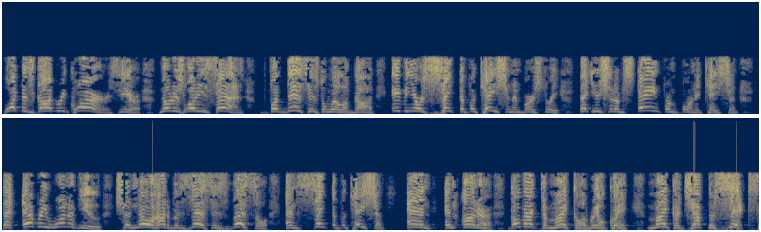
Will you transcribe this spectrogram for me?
What does God requires here? Notice what he says. For this is the will of God, even your sanctification in verse 3, that you should abstain from fornication, that every one of you should know how to possess his vessel and sanctification and in honor. Go back to Micah real quick. Micah chapter 6,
